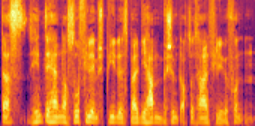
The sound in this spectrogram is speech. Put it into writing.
dass hinterher noch so viel im Spiel ist, weil die haben bestimmt auch total viel gefunden.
